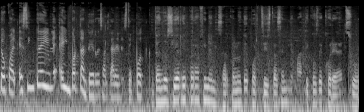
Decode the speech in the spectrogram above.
lo cual es increíble e importante de resaltar en este podcast. Dando cierre para finalizar con los deportistas emblemáticos de Corea del Sur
